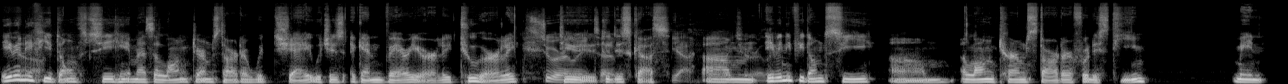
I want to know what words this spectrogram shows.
even if you don't see him as a long term starter with Shai, which is again very early, too early, too to, early to, to- discuss. yeah, Um, even if you don't see um, a long term starter for this team, I mean,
